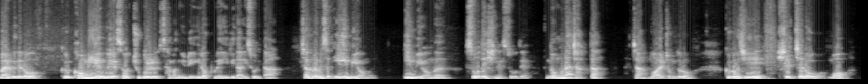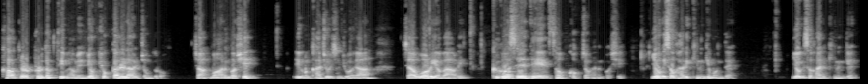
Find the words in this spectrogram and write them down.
말 그대로 그 거미에 의해서 죽을 사망률이 1억분의 1이다 이 소리다. 자 그러면서 이 위험은 이 위험은 쏘대시네 쏘대 너무나 작다. 자 뭐 할 정도로 그것이 실제로 뭐 counterproductive 하면 역효과를 낳을 정도로. 자 뭐 하는 것이? 이거는 가지오진 주어야. 자 worry about it. 그것에 대해서 걱정하는 것이. 여기서 가리키는 게 뭔데? 여기서 가리키는 게.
